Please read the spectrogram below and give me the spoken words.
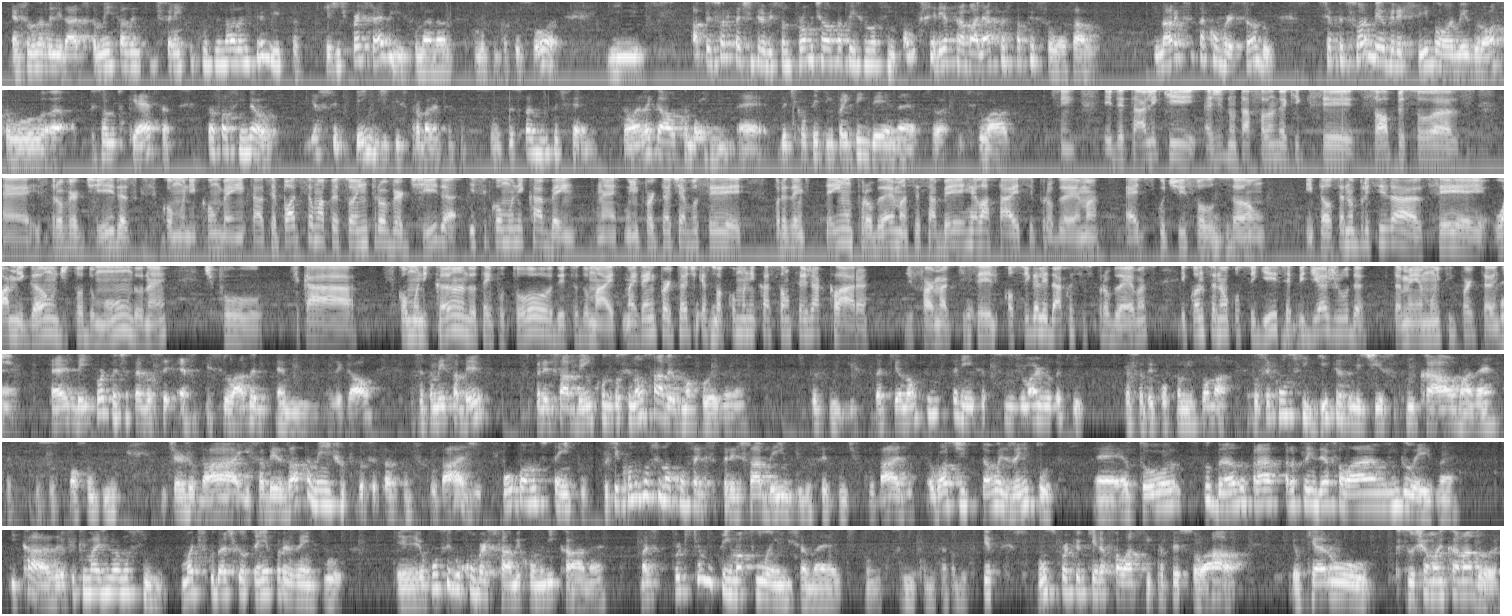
essas habilidades também fazem muita diferença, inclusive na hora da entrevista, porque a gente percebe isso né, na hora que você está conversando com a pessoa e a pessoa que está te entrevistando, provavelmente ela está pensando assim, como seria trabalhar com essa pessoa, sabe? E na hora que você está conversando, se a pessoa é meio agressiva ou é meio grossa ou a pessoa é muito quieta, você vai falar assim, meu, ia ser bem difícil trabalhar com essa pessoa. Então isso faz muita diferença. Então é legal também é, dedicar um tempinho para entender né, essa, esse lado. Sim. E detalhe que a gente não está falando aqui que se só pessoas é, extrovertidas que se comunicam bem, tá? Você pode ser uma pessoa introvertida e se comunicar bem, né? O importante é você, por exemplo, tem um problema, você saber relatar esse problema, é, discutir solução. Então você não precisa ser o amigão de todo mundo, né? Tipo, ficar se comunicando o tempo todo e tudo mais. Mas é importante que a sua comunicação seja clara, de forma que você consiga lidar com esses problemas e quando você não conseguir, você pedir ajuda, que também é muito importante. É, é bem importante até você, esse lado é, é legal, você também saber expressar bem quando você não sabe alguma coisa, né? Tipo assim, isso daqui eu não tenho experiência, preciso de uma ajuda aqui. para saber qual caminho tomar. Você conseguir transmitir isso com calma, né, para que as pessoas possam vir e te ajudar e saber exatamente o que você está com dificuldade, poupa muito tempo. Porque quando você não consegue expressar bem o que você tem dificuldade, eu gosto de dar um exemplo. É, eu estou estudando para aprender a falar inglês, né? E, cara, eu fico imaginando assim, uma dificuldade que eu tenho, por exemplo, é, eu consigo conversar, me comunicar, né? Mas por que, que eu não tenho uma fluência, né? Tipo, não consigo me comunicar também? Porque, vamos supor que eu queira falar assim pra pessoa, ah, eu quero, preciso chamar um encanador.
